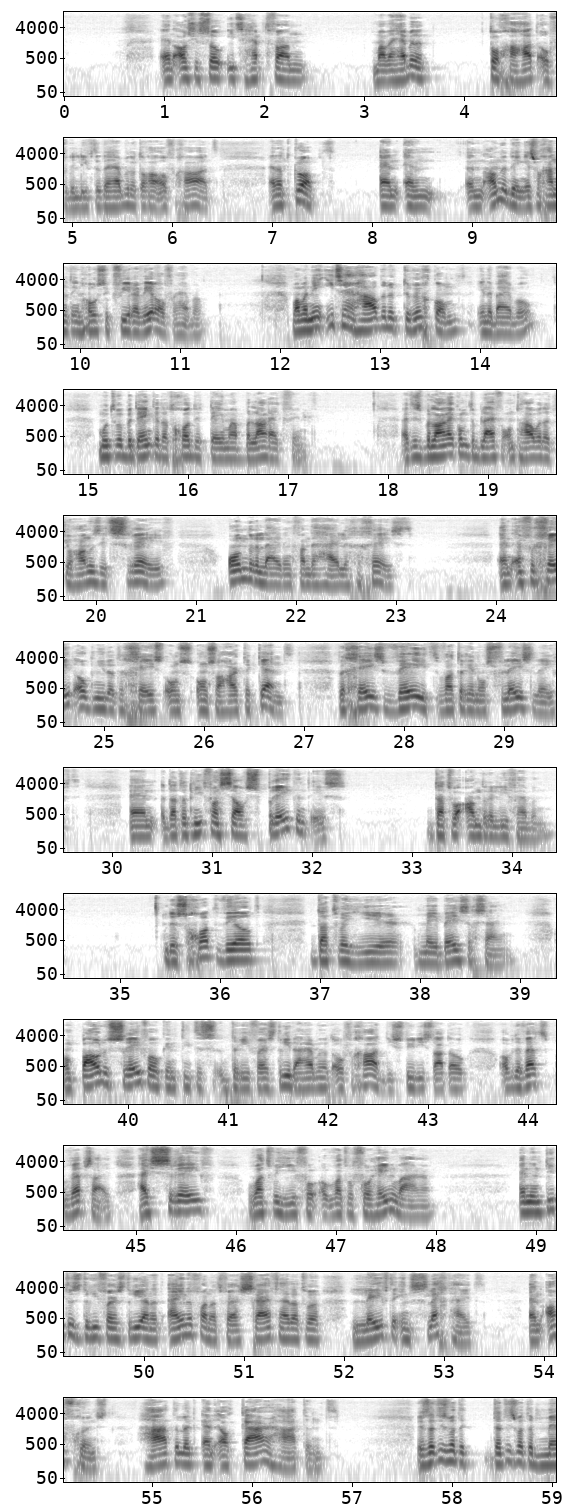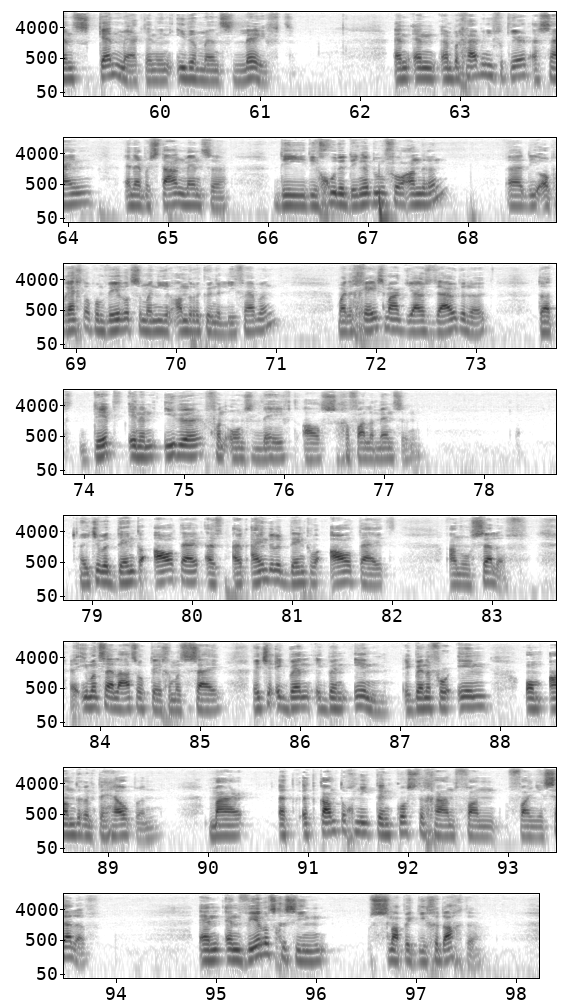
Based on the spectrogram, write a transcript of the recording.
En als je zoiets hebt van, maar we hebben het toch gehad over de liefde, daar hebben we het toch al over gehad. En dat klopt. En, en een ander ding is, we gaan het in hoofdstuk 4 er weer over hebben. Maar wanneer iets herhaaldelijk terugkomt in de Bijbel, moeten we bedenken dat God dit thema belangrijk vindt. Het is belangrijk om te blijven onthouden dat Johannes dit schreef onder leiding van de Heilige Geest. En, vergeet ook niet dat de Geest ons, onze harten kent. De Geest weet wat er in ons vlees leeft. En dat het niet vanzelfsprekend is dat we anderen lief hebben. Dus God wil dat we hier mee bezig zijn. Want Paulus schreef ook in Titus 3, vers 3, daar hebben we het over gehad. Die studie staat ook op de website. Hij schreef wat we, hier voor, wat we voorheen waren. En in Titus 3, vers 3, aan het einde van het vers, schrijft hij dat we leefden in slechtheid en afgunst, hatelijk en elkaar hatend. Dus dat is wat de, dat is wat de mens kenmerkt en in ieder mens leeft. En, en, en begrijp me niet verkeerd, er zijn en er bestaan mensen die, die goede dingen doen voor anderen. Uh, die oprecht op een wereldse manier anderen kunnen liefhebben. Maar de geest maakt juist duidelijk dat dit in een ieder van ons leeft als gevallen mensen. Weet je, we denken altijd, uiteindelijk denken we altijd aan onszelf. Iemand zei laatst ook tegen me, ze zei, weet je, ik ben, ik ben in. Ik ben ervoor in om anderen te helpen. Maar het, het kan toch niet ten koste gaan van, van jezelf. En, en werelds gezien snap ik die gedachte.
